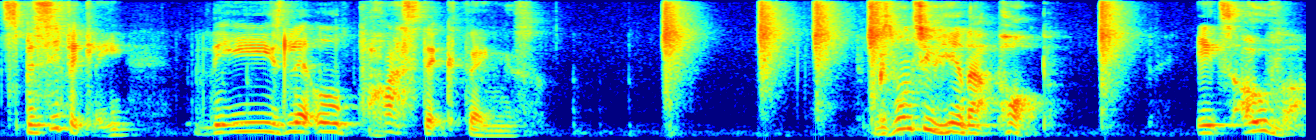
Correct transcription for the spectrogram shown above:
Specifically, these little plastic things. Because once you hear that pop, it's over.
